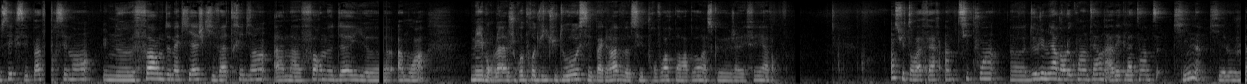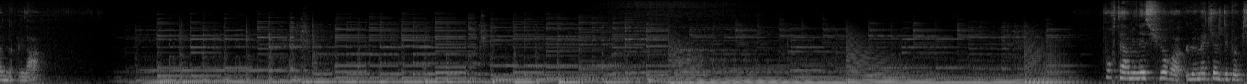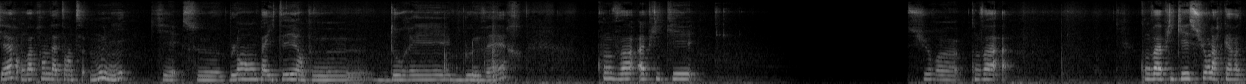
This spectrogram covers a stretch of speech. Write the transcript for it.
Je sais que c'est pas forcément une forme de maquillage qui va très bien à ma forme d'œil euh, à moi. Mais bon, là, je reproduis le tuto, c'est pas grave, c'est pour voir par rapport à ce que j'avais fait avant. Ensuite, on va faire un petit point euh, de lumière dans le coin interne avec la teinte Kin, qui est le jaune là. Pour terminer sur le maquillage des paupières, on va prendre la teinte Mouni, qui est ce blanc pailleté un peu doré bleu-vert, qu'on va appliquer sur... Euh, qu'on va qu'on va appliquer sur l'arcade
